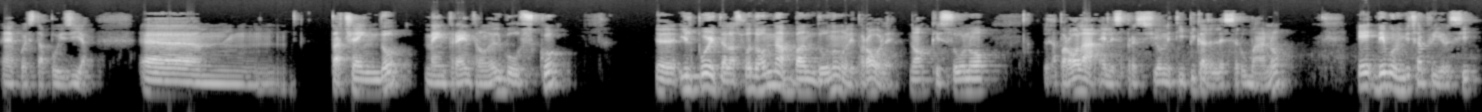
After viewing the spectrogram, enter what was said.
eh, questa poesia. Ehm, tacendo, mentre entrano nel bosco, eh, il poeta e la sua donna abbandonano le parole, no? che sono la parola è l'espressione tipica dell'essere umano e devono invece aprirsi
